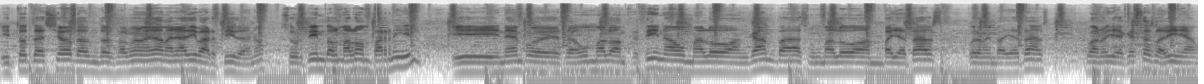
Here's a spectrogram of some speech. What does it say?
i tot això doncs, d'alguna manera de manera divertida. No? Sortim del meló amb pernil i anem pues, a un meló amb cecina, un meló amb gambes, un meló amb vegetals, purament vegetals... Bueno, i aquesta és la línia.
